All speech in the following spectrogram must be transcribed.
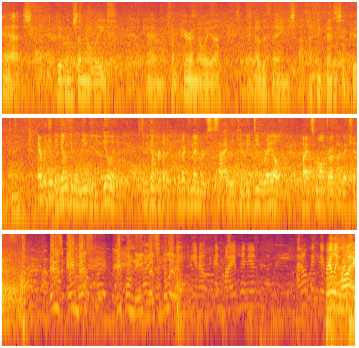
has, give them some relief and from paranoia and other things, I think that is a good thing. Everything that young people need to be doing to become productive members of society can be derailed by a small drug conviction. It is a medicine. People need medicine to live. You know, in my opinion, I don't think they really want a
